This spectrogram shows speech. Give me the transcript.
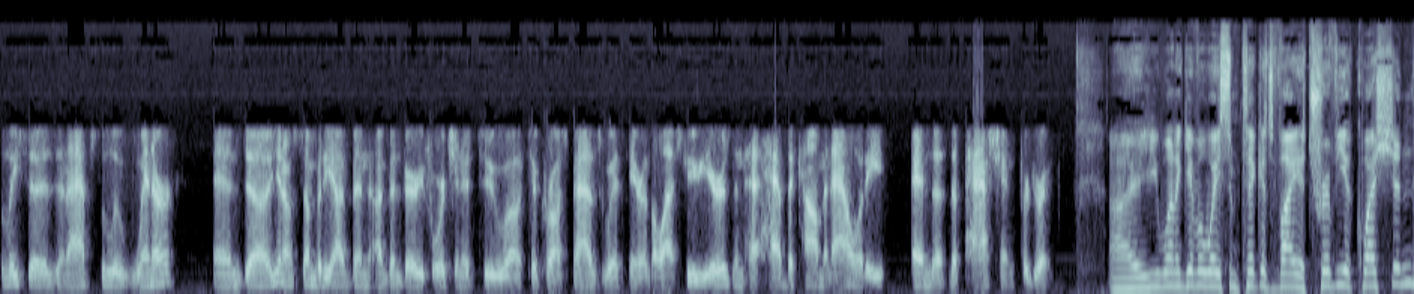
Lisa is an absolute winner and uh, you know somebody I've been I've been very fortunate to uh, to cross paths with here in the last few years and ha- have the commonality and the the passion for Drake. Uh, you want to give away some tickets via trivia question?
